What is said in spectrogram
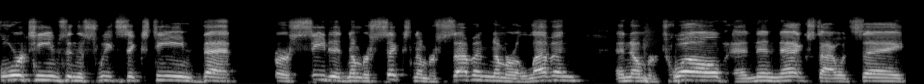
four teams in the Sweet 16 that are seeded number six, number seven, number 11 and number 12. And then next, I would say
